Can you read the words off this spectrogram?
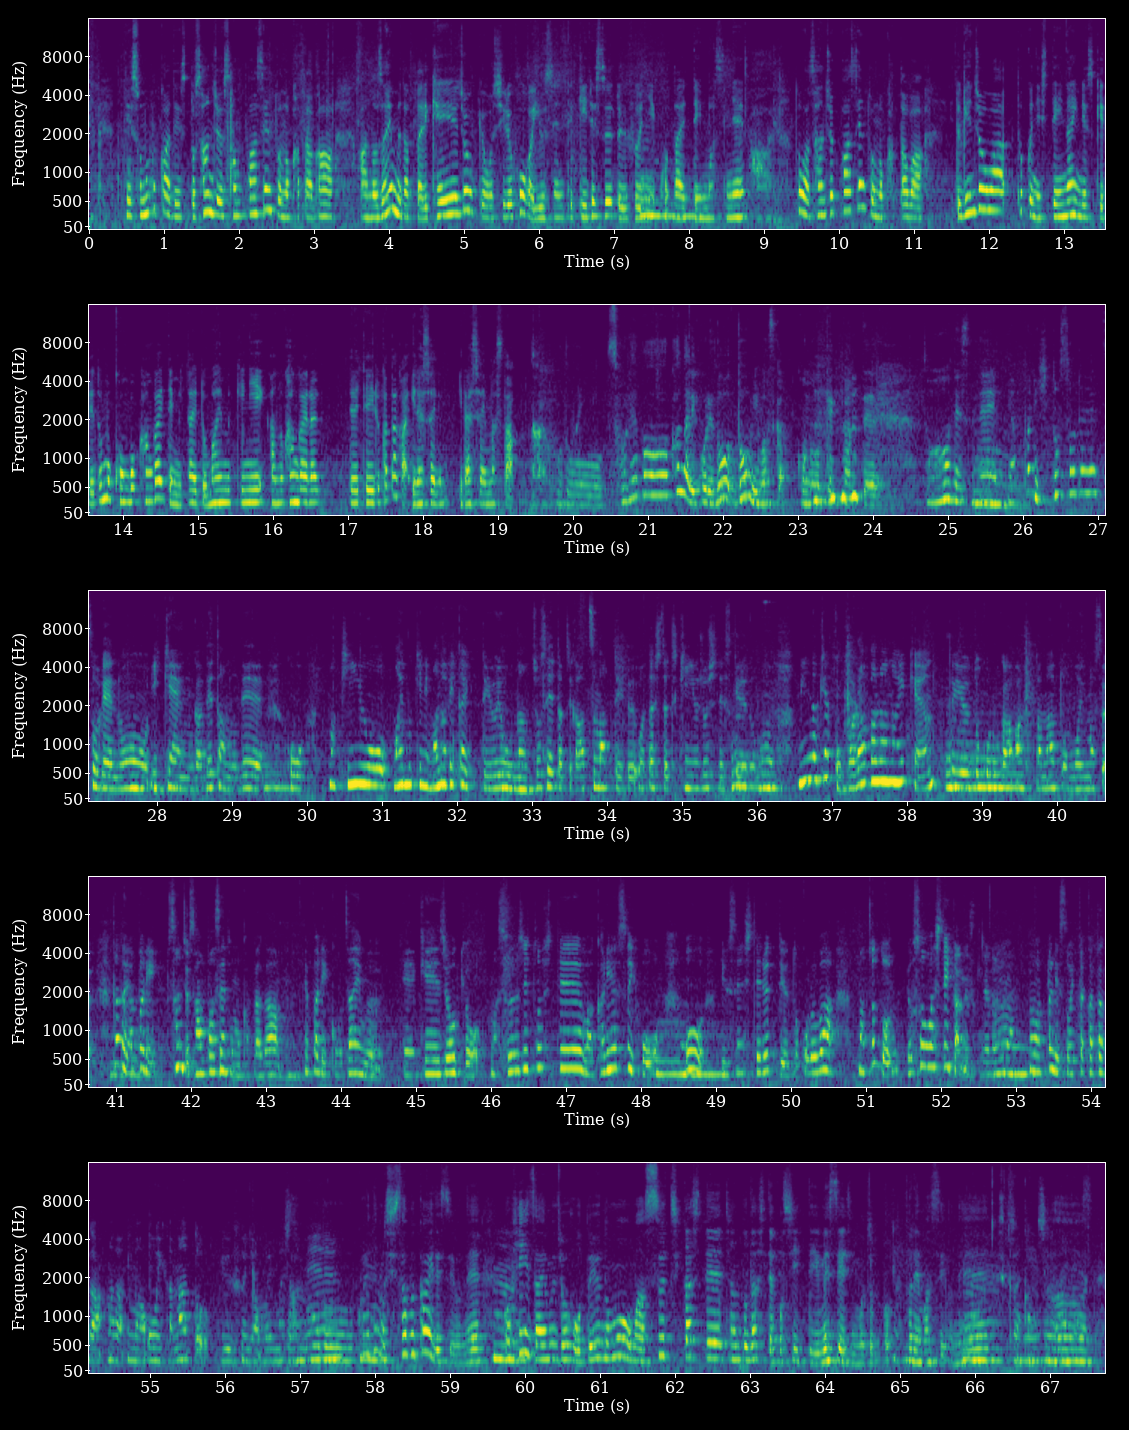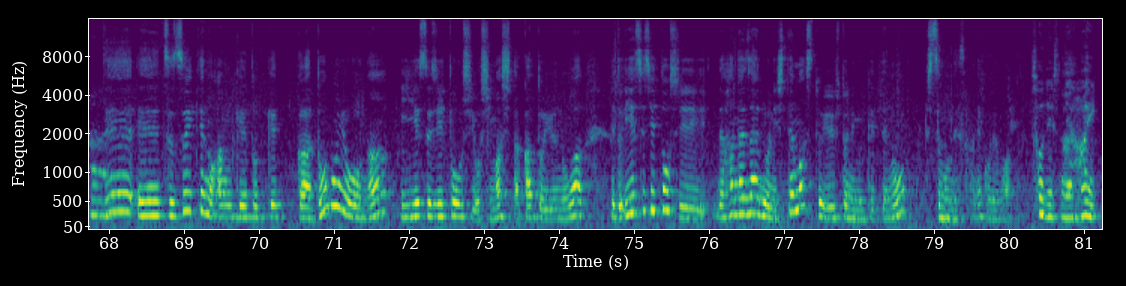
でその他ですと33%の方があの財務だったり経営状況を知る方が優先的ですというふうに答えていますね。はい、あとは30%の方は現状は特にしていないんですけれども今後考えてみたいと前向きにあの考えられている方がいらっしゃいいらっしゃいました。なるほど。それはかなりこれどうどう見ますか？この結果って。そうですね、うん、やっぱり人それぞれの意見が出たので、うん、こうまあ、金融を前向きに学びたいっていうような女性たちが集まっている私たち金融女子ですけれども、うん、みんな結構バラバラな意見っていうところがあったなと思います。ただやっぱり33%の方がやっぱりこう財務えー、経営状況、まあ、数字として分かりやすい方を優先してるっていうところは、まあ、ちょっと予想はしていたんですけれども、やっぱりそういった方がまだ今は多いかなというふうには思いましたね。これでも示唆深いですよね、うん、こう非財務情報というのも、まあ、数値化してちゃんと出してほしいっていうメッセージにもちょっと取れますよね。うん、確かにしれないです。で、えー、続いてのアンケート結果どのような ESG 投資をしましたかというのはえっと、ESG 投資で判断材料にしてますという人に向けての質問ですかねこれは。そうですね。はい。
